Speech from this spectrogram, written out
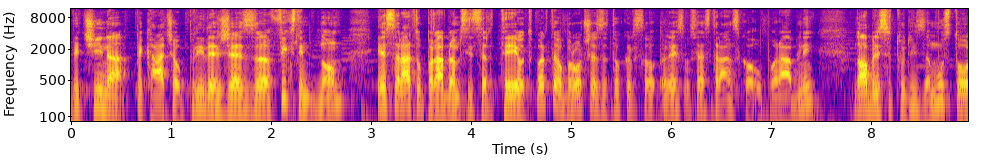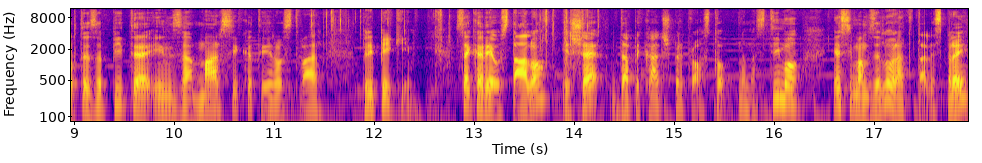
večina pekačev pride že z fiksnim dnom. Jaz rad uporabljam sicer te odprte obroče, zato ker so res vse stransko uporabni. Dobri so tudi za mus torte, za pite in za marsikatero stvar pri peki. Vse, kar je ostalo, je še, da pekač preprosto namastimo. Jaz imam zelo rad tale sprej.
